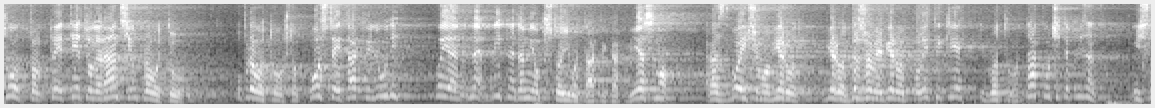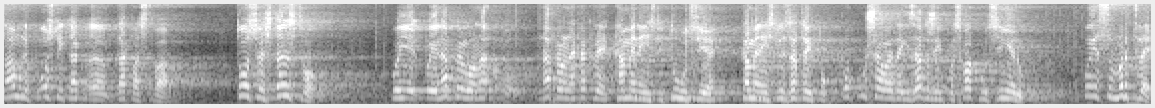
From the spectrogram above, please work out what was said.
to, to, to je te tolerancije upravo tu. Upravo to što postoje takvi ljudi koje, ne, bitno je da mi obstojimo takvi kakvi jesmo, razdvojit ćemo vjeru od, vjeru od države, vjeru od politike i gotovo. Tako ćete priznati, u islamu ne postoji tak, e, takva stvar. To sveštenstvo koje, koje je napravilo, na, napravilo nekakve kamene institucije, kamene institucije, zato i pokušava da ih zadrži po svaku cijenu, koje su mrtve,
